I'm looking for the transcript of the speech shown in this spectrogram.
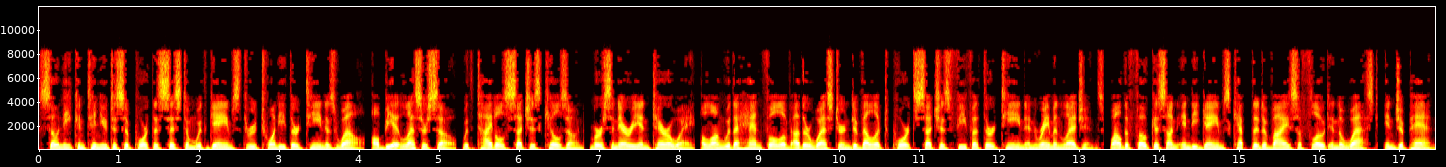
Sony continued to support the system with games through 2013 as well, albeit lesser so, with titles such as Killzone, Mercenary and Tearaway, along with a handful of other Western-developed ports such as FIFA 13 and Rayman Legends. While the focus on indie games kept the device afloat in the West, in Japan,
